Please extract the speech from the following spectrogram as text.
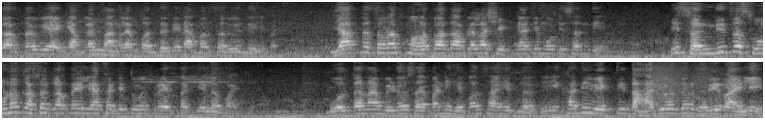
कर्तव्य आहे की आपल्या चांगल्या पद्धतीने आपण सर्व्हिस दिली पाहिजे. यातनं सर्वात महत्वाचं आपल्याला शिकण्याची मोठी संधी आहे. ही संधीचं सोनं कसं करता येईल यासाठी तुम्ही प्रयत्न केलं पाहिजे. बोलताना बीडीओ साहेबांनी हे पण सांगितलं की एखादी व्यक्ती दहा दिवस जर घरी राहिली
